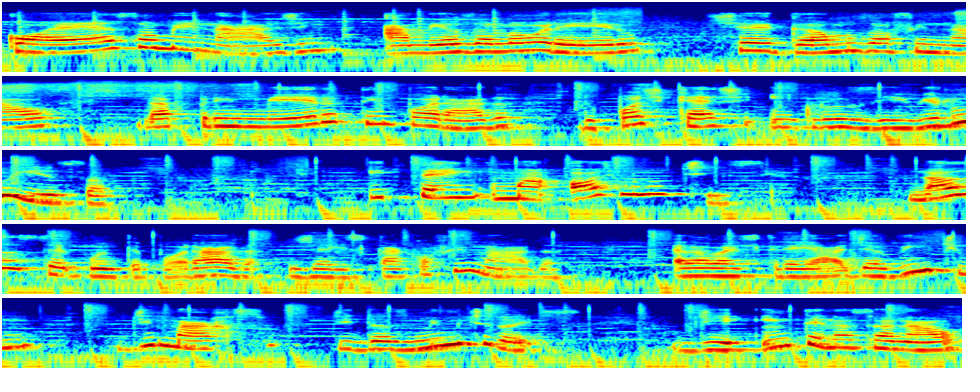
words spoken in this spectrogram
Com essa homenagem a Neuza Loureiro, chegamos ao final da primeira temporada do podcast Inclusive Luísa. E tem uma ótima notícia. Nossa segunda temporada já está confirmada. Ela vai estrear dia 21 de março de 2022, Dia Internacional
